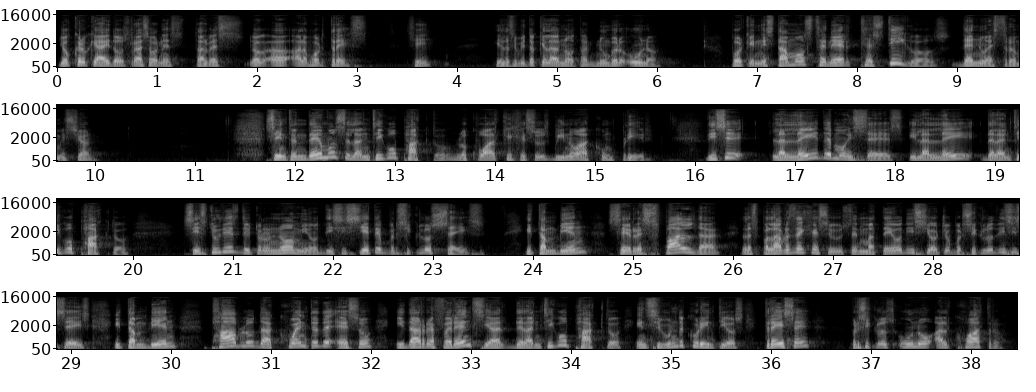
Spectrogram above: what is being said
Yo creo que hay dos razones, tal vez a, a lo mejor tres. ¿sí? Y les invito a que la anoten. Número uno, porque necesitamos tener testigos de nuestra misión. Si entendemos el antiguo pacto, lo cual que Jesús vino a cumplir, dice la ley de Moisés y la ley del antiguo pacto, si estudias Deuteronomio 17, versículo 6, y también se respalda las palabras de Jesús en Mateo 18, versículo 16, y también Pablo da cuenta de eso y da referencia del antiguo pacto en 2 Corintios 13, versículos 1 al 4.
